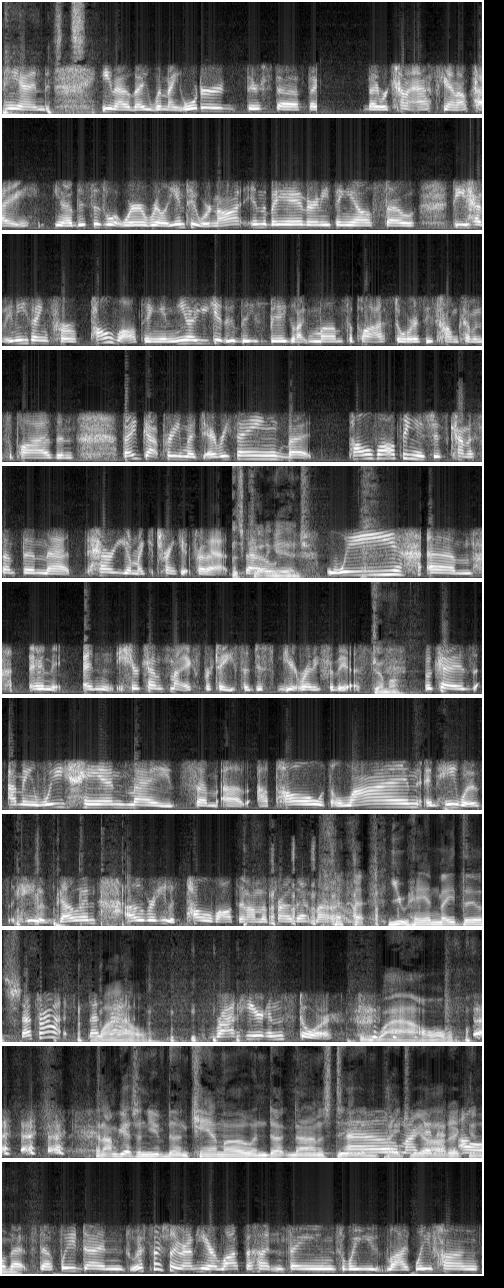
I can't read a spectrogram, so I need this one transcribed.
and you know they when they ordered their stuff, they they were kind of asking, okay, you know, this is what we're really into. We're not in the band or anything else, so do you have anything for pole vaulting? And you know, you get these big like mom supply stores, these homecoming supplies, and they've got pretty much everything, but pole vaulting is just kind of something that how are you going to make a trinket for that? That's So cutting edge. We um, and and here comes my expertise. So just get ready for this Come on. because I mean we handmade some uh, a pole with a line, and he was he was going over. He was pole vaulting on the front of that mom. You handmade this? That's right. That's wow. right. Right here in the store. Wow. and I'm guessing you've done camo and Duck Dynasty and oh Patriotic goodness, all and that stuff. We've done, especially around here, lots of hunting themes. We like we've hung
